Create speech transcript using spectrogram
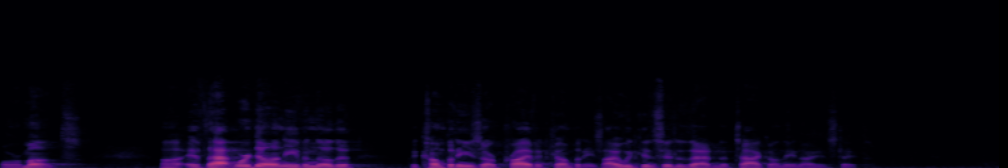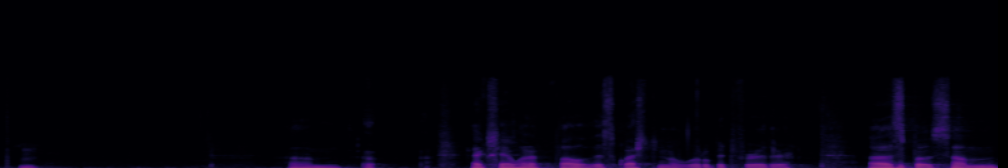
or months. Uh, if that were done, even though the, the companies are private companies, I would consider that an attack on the United States. Hmm. Um, uh, actually, I want to follow this question a little bit further. Uh, suppose some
